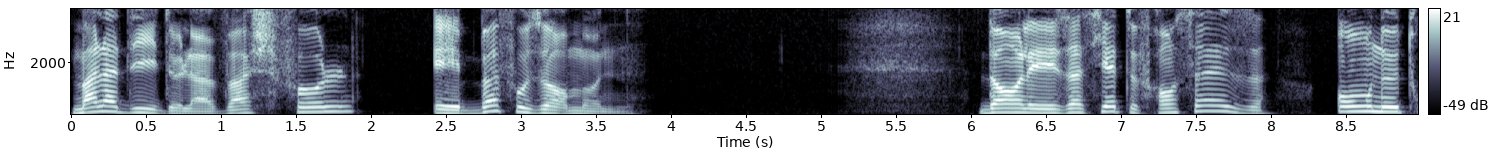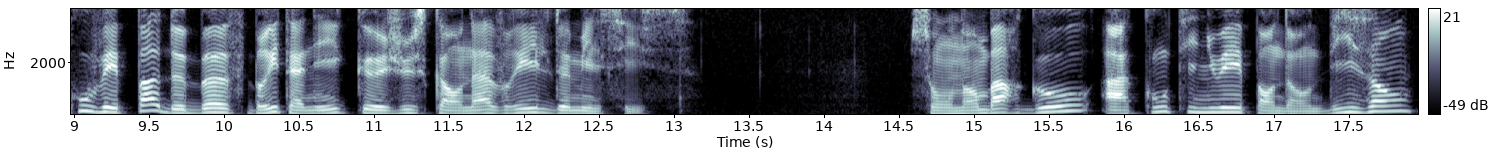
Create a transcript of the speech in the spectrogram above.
Maladie de la vache folle et bœuf aux hormones. Dans les assiettes françaises, on ne trouvait pas de bœuf britannique jusqu'en avril 2006. Son embargo a continué pendant dix ans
